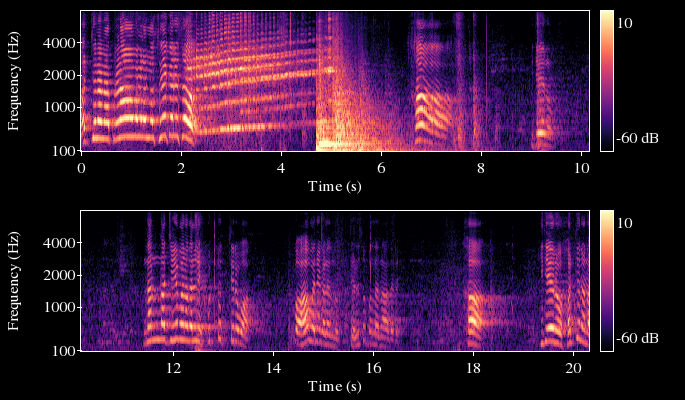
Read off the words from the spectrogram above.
ಅರ್ಜುನನ ಪ್ರಣಾಮಗಳನ್ನು ಸ್ವೀಕರಿಸು. ಹಾ. ಇದೇನು? ನನ್ನ ಜೀವನದಲ್ಲಿ ಹುಟ್ಟುತ್ತಿರುವ ಭಾವನೆಗಳನ್ನು ತಿಳಿಸಬಲ್ಲನಾದರೆ. ಹ. ಇದೇನು ಅರ್ಜುನನ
